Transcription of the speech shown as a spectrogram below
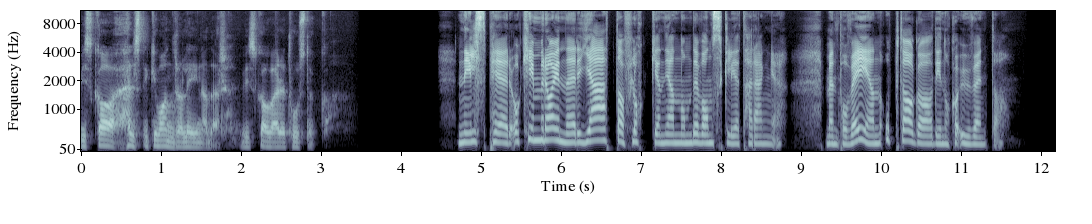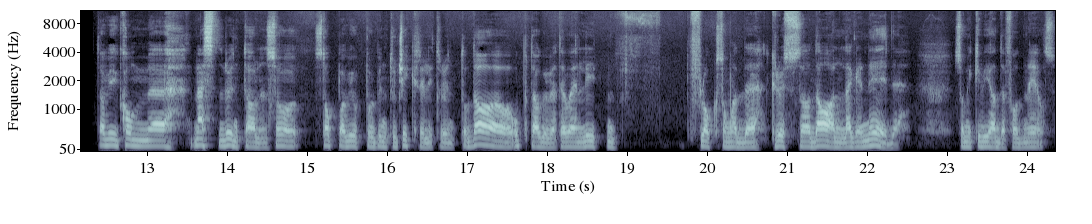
vi skal helst ikke vandre alene der. Vi skal være to stykker. Nils Per og Kim Rainer gjeta flokken gjennom det vanskelige terrenget, men på veien oppdaga de noe uventa. Da vi kom uh, nesten rundt dalen, så stoppa vi opp og begynte å kikke litt rundt. Og da oppdaga vi at det var en liten flokk som hadde kryssa dalen lenger nede, som ikke vi hadde fått med oss.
